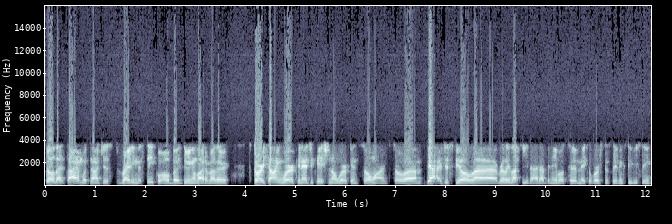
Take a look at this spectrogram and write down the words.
fill that time with not just writing the sequel, but doing a lot of other storytelling work and educational work and so on. So, um, yeah, I just feel uh, really lucky that I've been able to make it work since leaving CBC.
